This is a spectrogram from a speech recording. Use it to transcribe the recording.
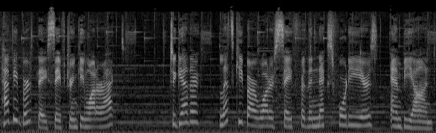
Happy birthday, Safe Drinking Water Act! Together, let's keep our water safe for the next 40 years and beyond.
